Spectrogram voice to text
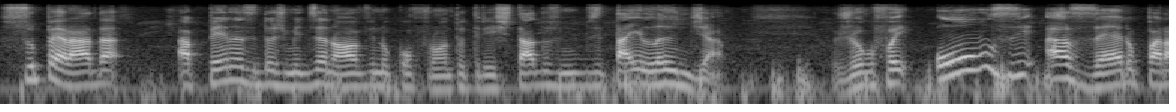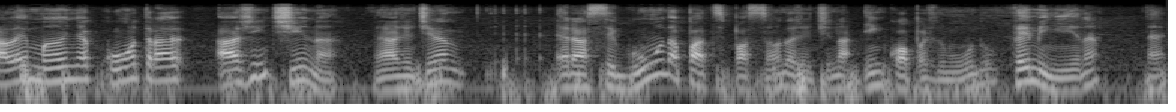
superada apenas em 2019 no confronto entre Estados Unidos e Tailândia. O jogo foi 11 a 0 para a Alemanha contra a Argentina. A Argentina era a segunda participação da Argentina em Copas do Mundo, feminina, né?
